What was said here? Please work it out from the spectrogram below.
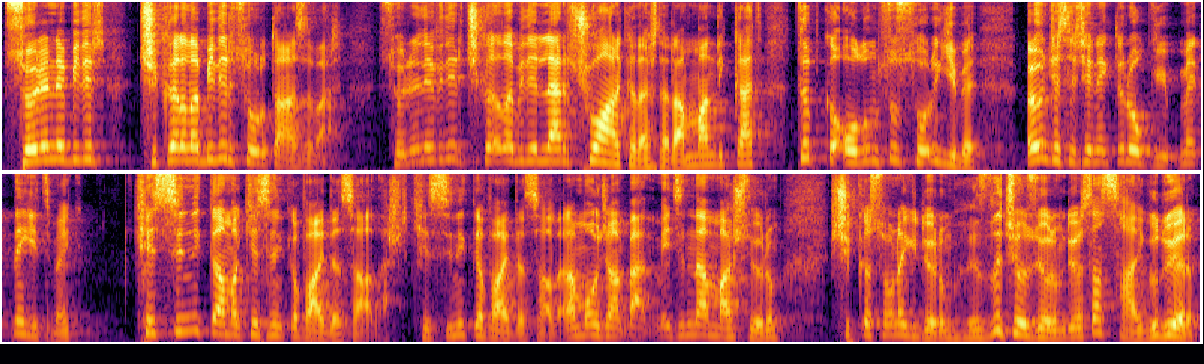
Söylenebilir, çıkarılabilir soru tarzı var. Söylenebilir, çıkarılabilirler şu arkadaşlar. Aman dikkat. Tıpkı olumsuz soru gibi. Önce seçenekleri okuyup metne gitmek. Kesinlikle ama kesinlikle fayda sağlar. Kesinlikle fayda sağlar. Ama hocam ben metinden başlıyorum. Şıkka sonra gidiyorum. Hızlı çözüyorum diyorsan saygı duyarım.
